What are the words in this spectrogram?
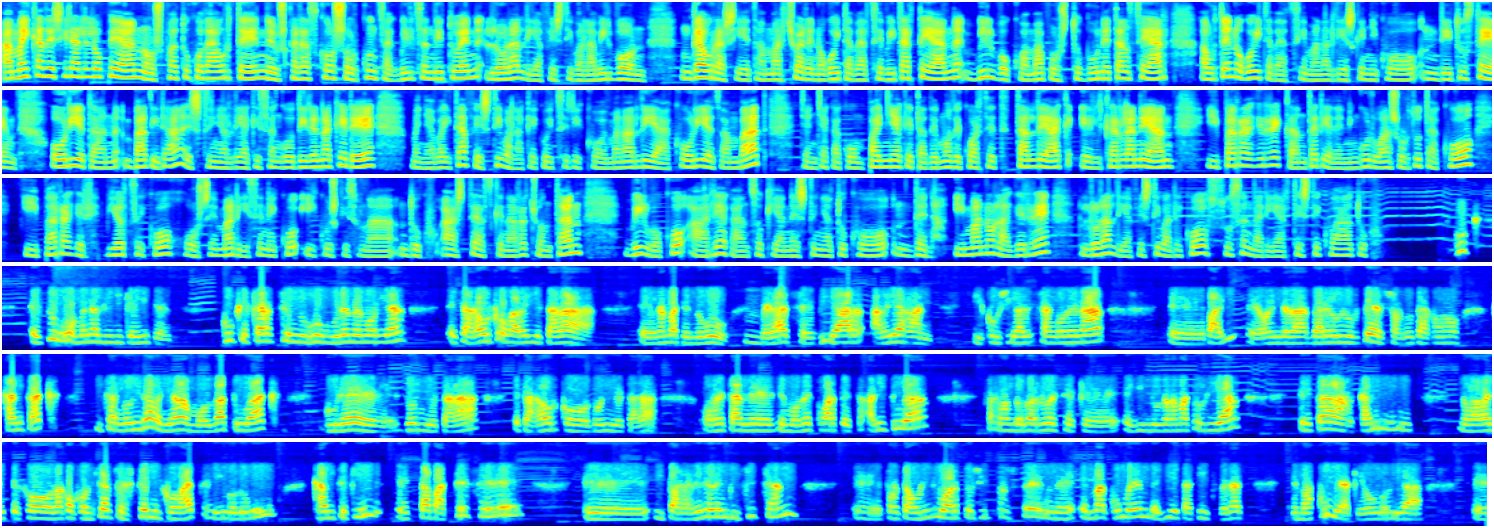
Amaika desiralelopean ospatuko da urten Euskarazko sorkuntzak biltzen dituen Loraldia Festivala Bilbon. Gaur hasi eta martxoaren ogoita behatze bitartean Bilboko amapost gunetan zehar aurten ogoita behatzi emanaldi eskeniko dituzte. Horietan badira estrenaldiak izango direnak ere, baina baita festivalak ekoitziriko emanaldiak horietan bat, jantxaka konpainiak eta demodeko hartet taldeak elkarlanean iparragirre kantariaren inguruan sortutako Iparragir bihotzeko Jose Mari izeneko ikuskizuna duk. Aste azken arratxontan Bilboko Arriaga antzokian estinatuko dena. Imano Lagirre Loraldia Festivaleko zuzendari artistikoa dugu. Guk ez dugu omenaldirik egiten. Guk ekartzen dugu gure memoria eta gaurko garaietara eramaten dugu. Hmm. Beraz, e, bihar Arriagan ikusi izango dena, e, bai, e, orain dela berreun urte sortutako kantak izango dira, baina moldatuak gure doinuetara eta gaurko doinuetara. Horretan e, de modeko artet aritu da, Fernando Bernuezek e, egin du dramaturgia, eta kan nola baiteko lako kontzertu esteniko bat egingo dugu, kantekin, eta batez ere e, iparragiraren bizitzan e, protagonismo hartu zituzten e, emakumeen begietatik, beraz, emakumeak egongo dira e,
